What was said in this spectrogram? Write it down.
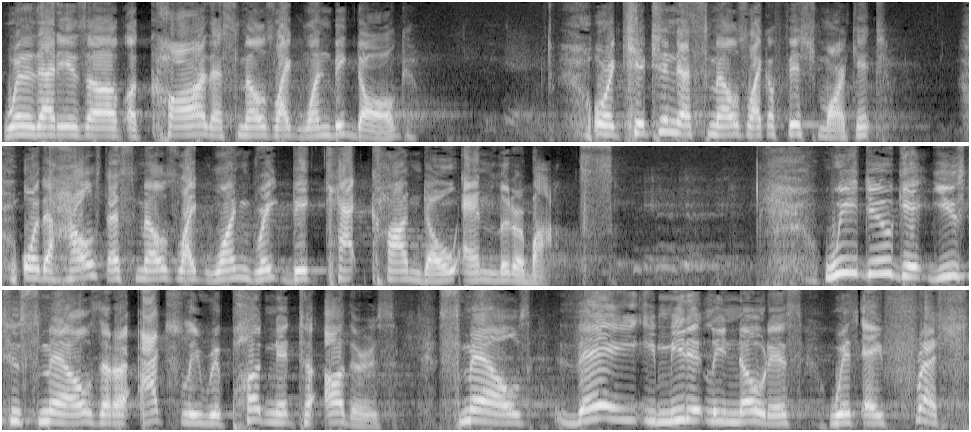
whether that is of a car that smells like one big dog, or a kitchen that smells like a fish market, or the house that smells like one great big cat condo and litter box. We do get used to smells that are actually repugnant to others, smells they immediately notice with a fresh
